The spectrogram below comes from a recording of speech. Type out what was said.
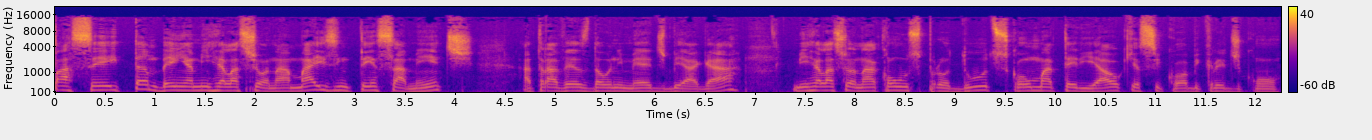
passei também a me relacionar mais intensamente através da Unimed BH, me relacionar com os produtos, com o material que a Cicobi Credicom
